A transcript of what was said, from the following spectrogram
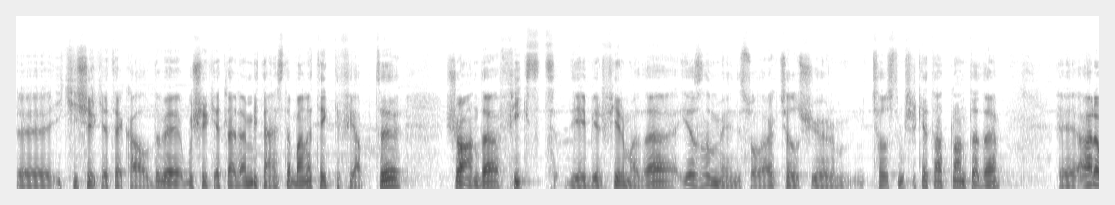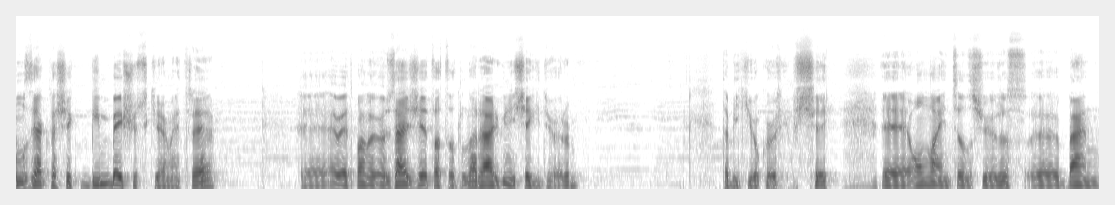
e, iki şirkete kaldı ve bu şirketlerden bir tanesi de bana teklif yaptı. Şu anda Fixed diye bir firmada yazılım mühendisi olarak çalışıyorum. Çalıştığım şirket Atlanta'da. E, aramız yaklaşık 1500 kilometre. E, evet bana özel jet atadılar. Her gün işe gidiyorum. Tabii ki yok öyle bir şey. E, online çalışıyoruz. E, ben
